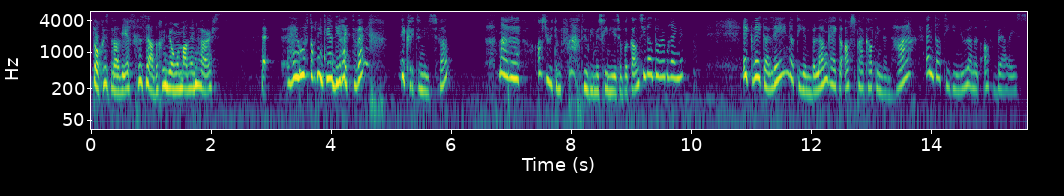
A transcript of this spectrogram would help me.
Toch is het wel weer eens gezellig, een jongeman in huis. Eh, Hij hoeft toch niet weer direct weg? Ik weet er niets van. Maar eh, als u het hem vraagt, wil hij misschien hier zijn vakantie wel doorbrengen. Ik weet alleen dat hij een belangrijke afspraak had in Den Haag en dat hij die nu aan het afbellen is.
